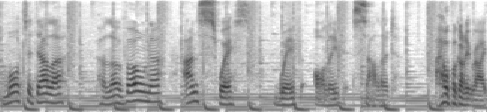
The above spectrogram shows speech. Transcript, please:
mortadella, provolone and Swiss with olive salad. I hope I got it right.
